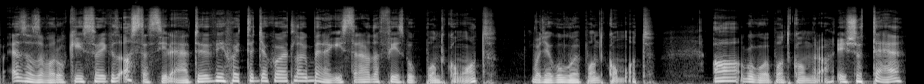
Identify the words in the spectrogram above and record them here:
Ez a zavaró készülék az azt teszi lehetővé, hogy te gyakorlatilag beregisztrálod a facebook.com-ot, vagy a google.com-ot a google.com-ra, és a te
